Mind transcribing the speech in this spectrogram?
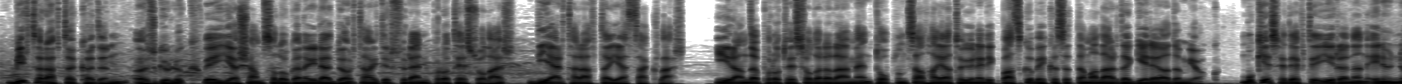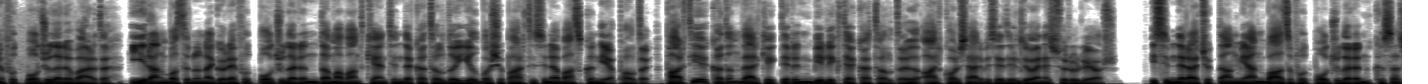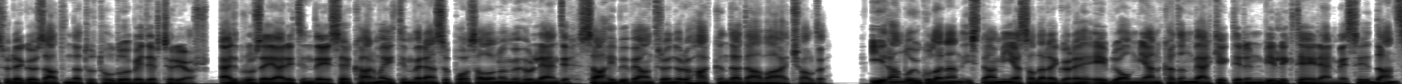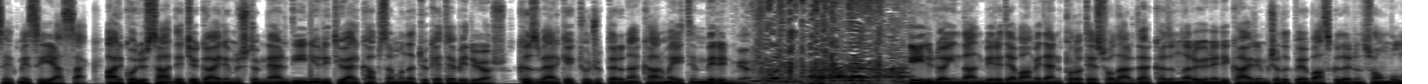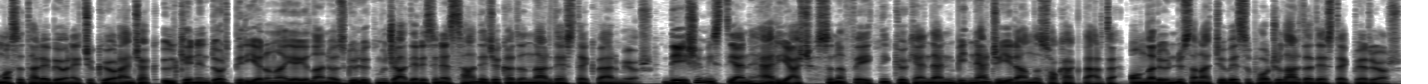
Bir tarafta kadın, özgürlük ve yaşam sloganıyla 4 aydır süren protestolar, diğer tarafta yasaklar. İran'da protestolara rağmen toplumsal hayata yönelik baskı ve kısıtlamalarda geri adım yok. Bu kez hedefte İran'ın en ünlü futbolcuları vardı. İran basınına göre futbolcuların Damavand kentinde katıldığı yılbaşı partisine baskın yapıldı. Partiye kadın ve erkeklerin birlikte katıldığı, alkol servis edildiği öne sürülüyor. İsimleri açıklanmayan bazı futbolcuların kısa süre gözaltında tutulduğu belirtiliyor. Elbruz eyaletinde ise karma eğitim veren spor salonu mühürlendi. Sahibi ve antrenörü hakkında dava açıldı. İran'da uygulanan İslami yasalara göre evli olmayan kadın ve erkeklerin birlikte eğlenmesi, dans etmesi yasak. Alkolü sadece gayrimüslimler dini ritüel kapsamında tüketebiliyor. Kız ve erkek çocuklarına karma eğitim verilmiyor. Eylül ayından beri devam eden protestolarda kadınlara yönelik ayrımcılık ve baskıların son bulması talebi öne çıkıyor ancak ülkenin dört bir yanına yayılan özgürlük mücadelesine sadece kadınlar destek vermiyor. Değişim isteyen her yaş, sınıf ve etnik kökenden binlerce İranlı sokaklarda. Onlara ünlü sanatçı ve sporcular da destek veriyor.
